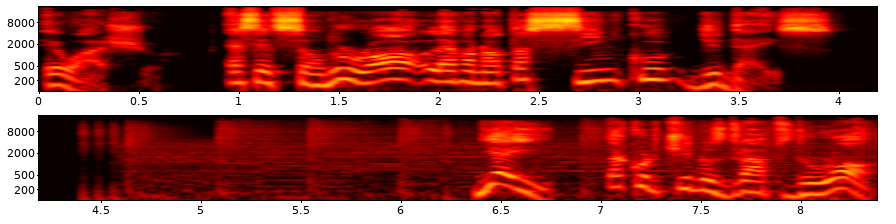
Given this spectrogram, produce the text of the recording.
eu acho. Essa edição do Raw leva nota 5 de 10. E aí, tá curtindo os drops do Raw?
